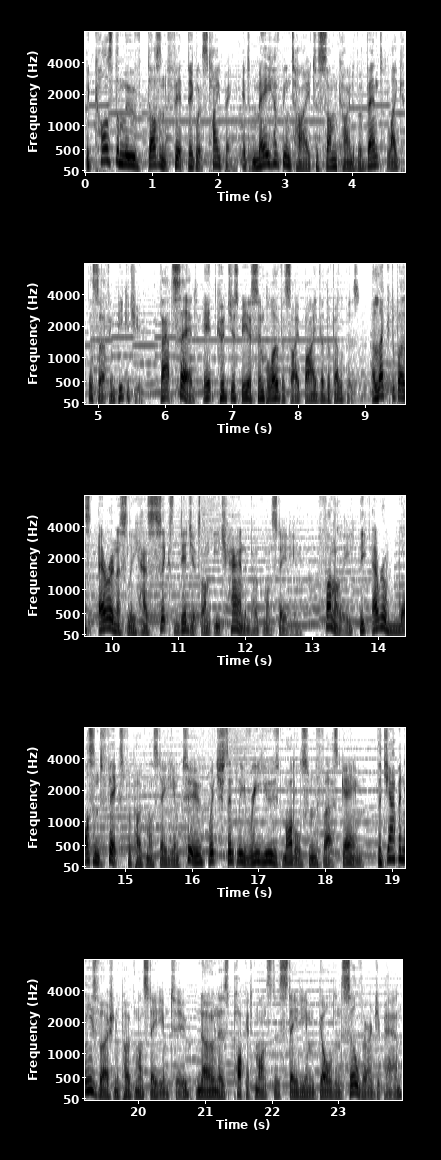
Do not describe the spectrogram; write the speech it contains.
Because the move doesn't fit Diglett's typing, it may have been tied to some kind of event like the Surfing Pikachu. That said, it could just be a simple oversight by the developers. Electabuzz erroneously has six digits on each hand in Pokemon Stadium. Funnily, the error wasn't fixed for Pokemon Stadium 2, which simply reused models from the first game. The Japanese version of Pokemon Stadium 2, known as Pocket Monsters Stadium Gold and Silver in Japan,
